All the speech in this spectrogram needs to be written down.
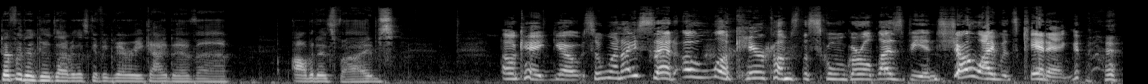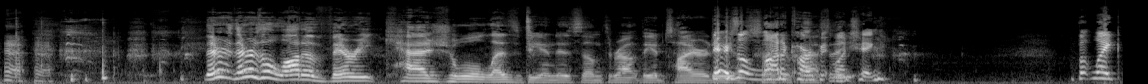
definitely a good time. and It's giving very kind of uh, ominous vibes. Okay, yo, so when I said, oh, look, here comes the schoolgirl lesbian show, I was kidding. There, there is a lot of very casual lesbianism throughout the entirety. There's a lot of carpet And- munching. but, like,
